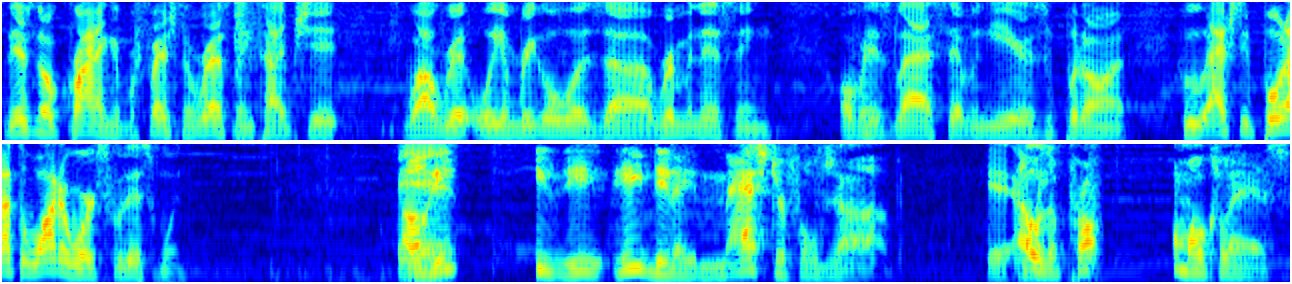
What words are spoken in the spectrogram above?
there's no crying in professional wrestling type shit. While William Regal was uh, reminiscing over his last seven years, who put on who actually pulled out the waterworks for this one. And oh, he, he he did a masterful job. Yeah, that I was mean, a promo class.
